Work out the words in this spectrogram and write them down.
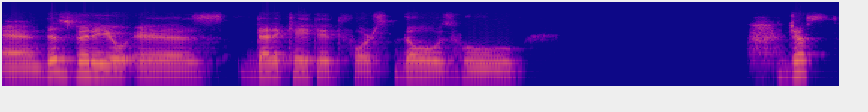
And this video is dedicated for those who just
